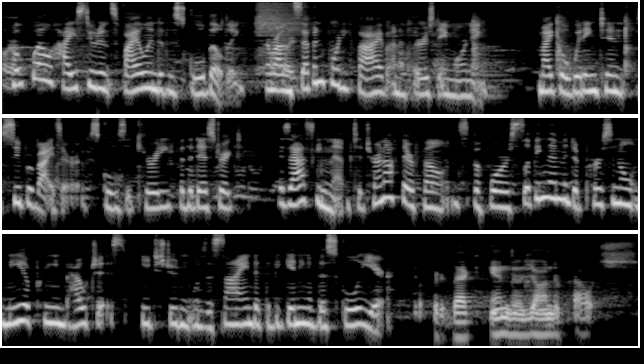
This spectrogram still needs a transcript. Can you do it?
Right. Hopewell High students file into the school building around 7:45 on a Thursday morning. Michael Whittington, supervisor of school security for the district, is asking them to turn off their phones before slipping them into personal neoprene pouches each student was assigned at the beginning of the school year. Put it back in the Yondr pouch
